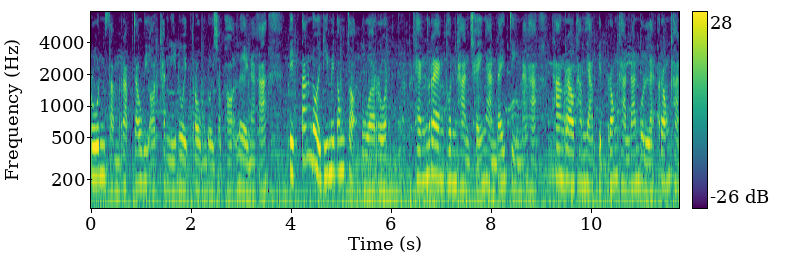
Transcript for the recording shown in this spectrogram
รุ่นสำหรับเจ้า v ีออคันนี้โดยตรงโดยเฉพาะเลยนะคะ ติดตั้งโดยที่ไม่ต้องเจาะตัวรถ แข็งแรงทนทานใช้งานได้จริงนะคะ ทางเราทำยางปิดร่องคานด้านบน และร่องคาน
